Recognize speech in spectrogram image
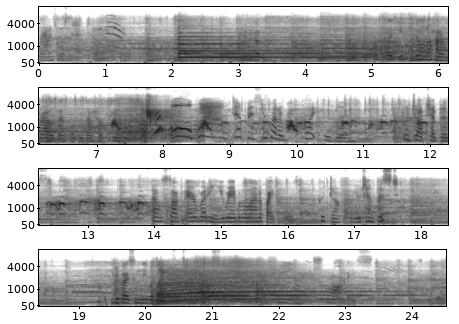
ran into us. There we go. Hopefully if you don't know how to route that, hopefully that helps you. Oh wow! Tempest, you got a bite hold in. Good job, Tempest. I was talking to everybody and you were able to land a bite hold. Good job for you, Tempest. You guys can leave a like for Tempest. She tries to do this.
